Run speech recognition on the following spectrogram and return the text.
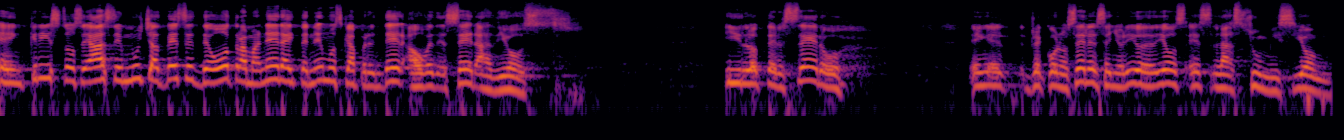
en Cristo se hacen muchas veces de otra manera y tenemos que aprender a obedecer a Dios. Y lo tercero en el reconocer el señorío de Dios es la sumisión.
